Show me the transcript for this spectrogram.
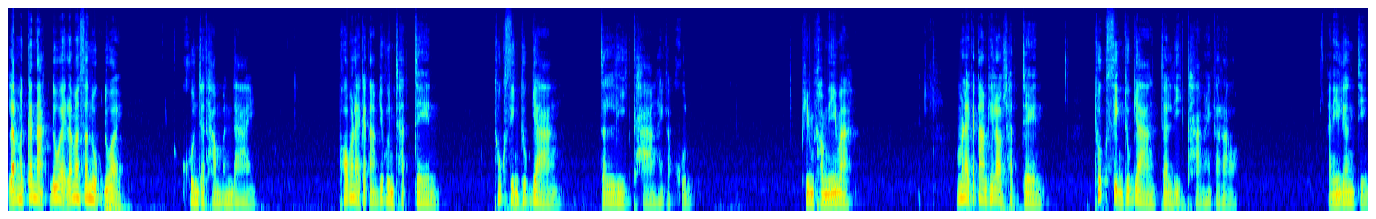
แล้วมันก็หนักด้วย แล้วมันสนุกด้วย คุณจะทำมันได้ เพราะเมื่อไหร่ก็ตามที่คุณชัดเจน ทุกสิ่งทุกอย่างจะหลีกทางให้กับคุณ พิมพ์คำนี้มา เมื่อไหร่ก็ตามที่เราชัดเจน ทุกสิ่งทุกอย่างจะหลีกทางให้กับเรา อันนี้เรื่องจริง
